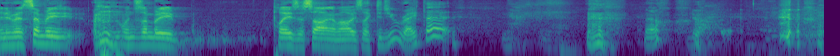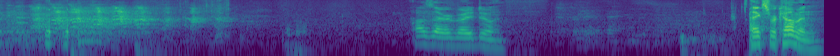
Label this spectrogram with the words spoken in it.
And when somebody when somebody plays a song, I'm always like, "Did you write that?" no. no. How's everybody doing? Thanks for coming.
